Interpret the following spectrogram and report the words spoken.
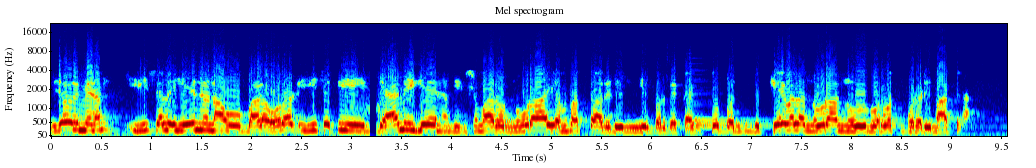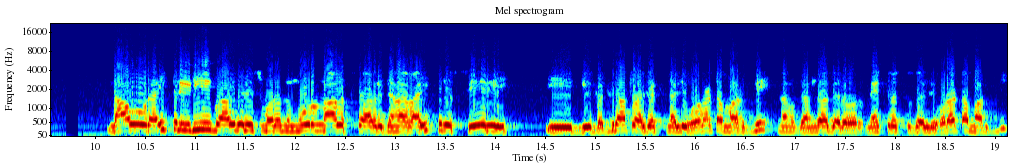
ನಿಜವಾಗ್ಲು ಮೇಡಮ್, ಈ ಸಲ ಏನು ನಾವು ಬಹಳ ಹೋರಾಟ, ಈ ಸತಿ ಡ್ಯಾಮಿಗೆ ನಮಗೆ ಸುಮಾರು ನೂರ ಎಂಬತ್ತಾರು ಅಡಿ ನೀರು ಬರಬೇಕಾಗಿತ್ತು. ಬಂದಿದ್ದು ಕೇವಲ ನೂರ ನೂರವತ್ಮೂರು ಅಡಿ ಮಾತ್ರ. ನಾವು ರೈತರು ಇಡೀ ಭಾಗದಲ್ಲಿ ಸುಮಾರು ಒಂದು ಮೂರು ನಾಲ್ಕು ಸಾವಿರ ಜನ ರೈತರು ಸೇರಿ ಈ ಭದ್ರಾ ಪ್ರಾಜೆಕ್ಟ್ನಲ್ಲಿ ಹೋರಾಟ ಮಾಡಿದ್ವಿ. ನಮ್ಮ ಗಂಗಾಧರ್ ಅವರ ನೇತೃತ್ವದಲ್ಲಿ ಹೋರಾಟ ಮಾಡಿದ್ವಿ.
